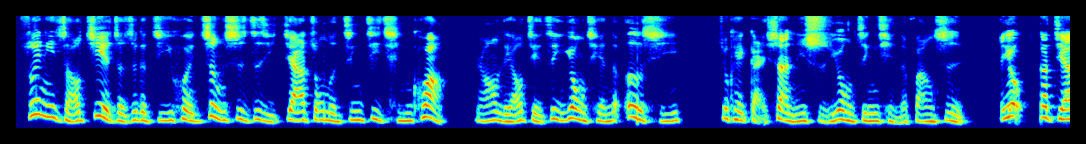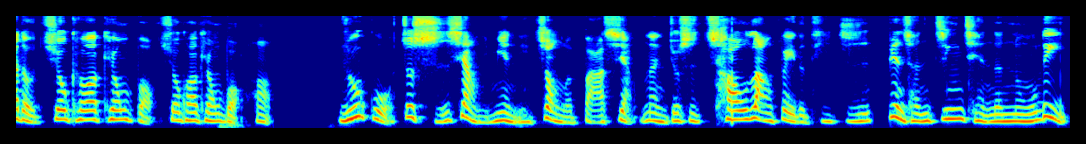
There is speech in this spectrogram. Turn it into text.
所以你只要借着这个机会，正视自己家中的经济情况，然后了解自己用钱的恶习，就可以改善你使用金钱的方式。哎呦，大家都小夸恐怖，小夸恐怖哈！如果这十项里面你中了八项，那你就是超浪费的体质，变成金钱的奴隶。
